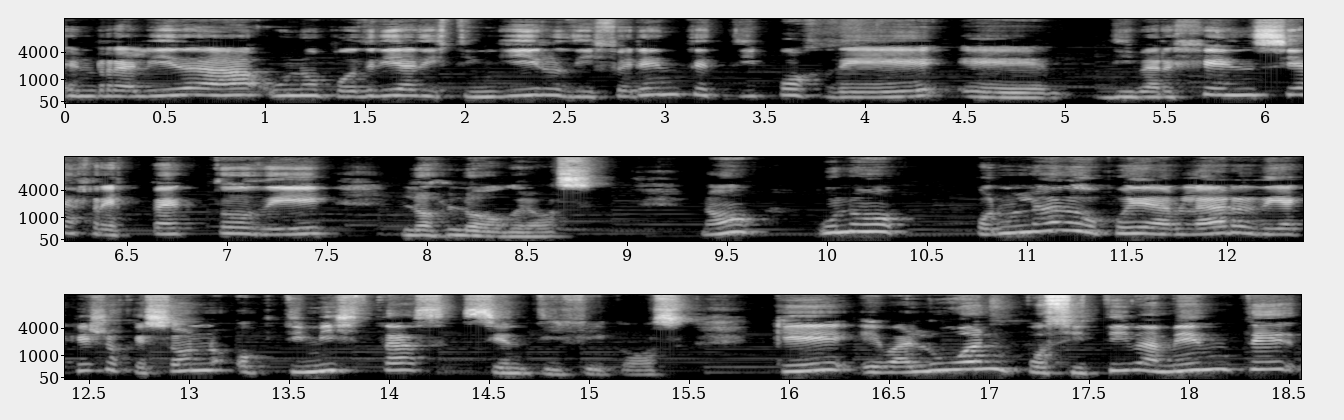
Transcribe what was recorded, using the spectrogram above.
en realidad uno podría distinguir diferentes tipos de eh, divergencias respecto de los logros. ¿no? Uno, por un lado, puede hablar de aquellos que son optimistas científicos, que evalúan positivamente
